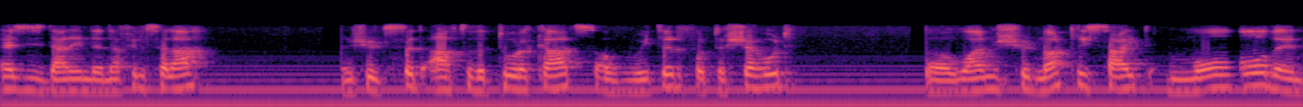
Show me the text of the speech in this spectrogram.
as is done in the Nafil Salah. And should sit after the two rakats of witr for tashahud uh, one should not recite more than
